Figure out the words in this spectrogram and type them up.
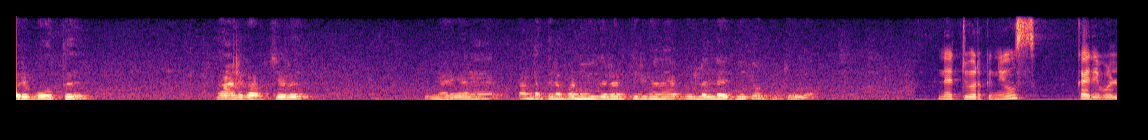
ഒരു പോത്ത് നാല് കടച്ചുകൾ പിന്നെ ഇങ്ങനെ കണ്ടത്തിലെ പണി ഇതിലെടുത്തിട്ട് ഇങ്ങനെ പുല്ലെല്ലാം എത്തിയിട്ട് ഒപ്പിച്ചു പോകാം നെറ്റ്വർക്ക് ന്യൂസ് കരിവള്ളൂർ.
